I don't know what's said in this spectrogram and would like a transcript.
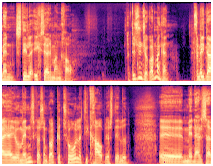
man stiller ikke særlig mange krav. Og det synes jeg godt, man kan. Fordi men, der er jo mennesker, som godt kan tåle, at de krav bliver stillet. Øh, men altså,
